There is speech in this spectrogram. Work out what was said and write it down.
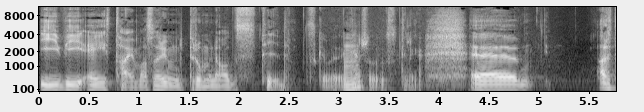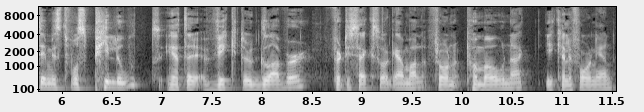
EVA-time, alltså rymdpromenadstid. Ska vi mm. kanske också tillägga. Eh, Artemis 2s pilot heter Victor Glover, 46 år gammal, från Pomona i Kalifornien.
